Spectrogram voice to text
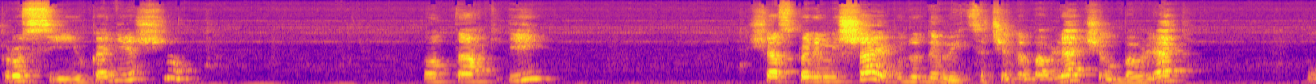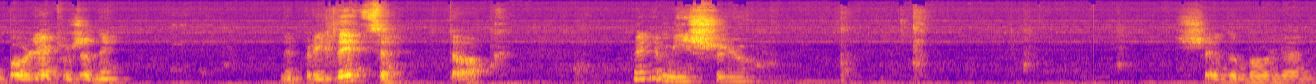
Просію, звісно. Отак. І зараз перемішаю, буду дивитися, чи додавати, чи убавляти. Убавляти вже не, не прийдеться. Так. Перемішую. Ще додаю.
